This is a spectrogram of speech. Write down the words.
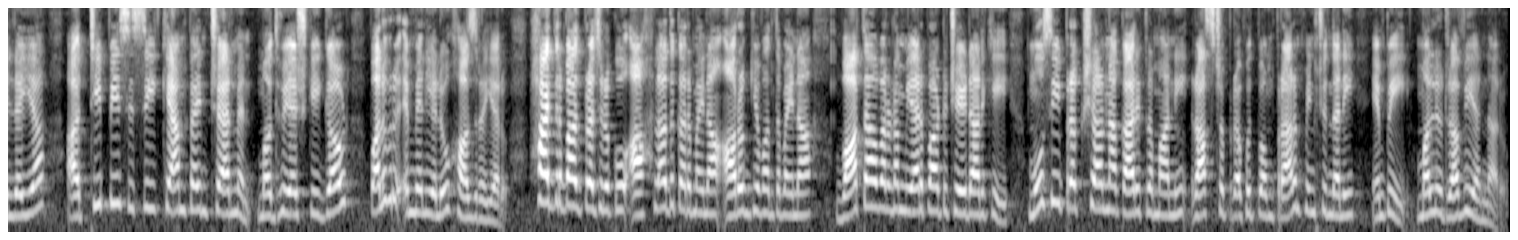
Ailaiah TPCC campaign chairman Madhu Yashki Goud పలువురు ఎమ్మెల్యేలు హాజరయ్యారు. హైదరాబాద్ ప్రజలకు ఆహ్లాదకరమైన ఆరోగ్యవంతమైన వాతావరణం ఏర్పాటు చేయడానికి మూసీ ప్రక్షాళన కార్యక్రమాన్ని రాష్ట్ర ప్రభుత్వం ప్రారంభించిందని ఎంపీ మల్లు రవి అన్నారు.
